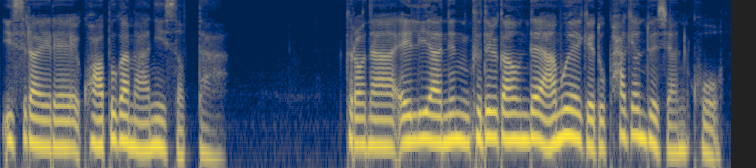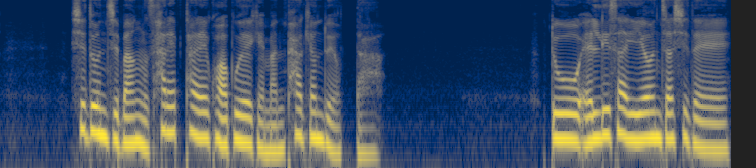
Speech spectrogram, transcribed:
이스라엘에 과부가 많이 있었다. 그러나 엘리야는 그들 가운데 아무에게도 파견되지 않고 시돈 지방 사렙타의 과부에게만 파견되었다. 또 엘리사 예언자 시대에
